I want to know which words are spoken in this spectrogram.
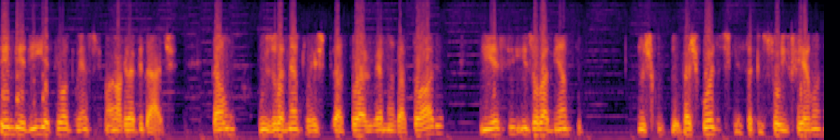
tenderia a ter uma doença de maior gravidade. Então, o isolamento respiratório é mandatório e esse isolamento das coisas que essa pessoa enferma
